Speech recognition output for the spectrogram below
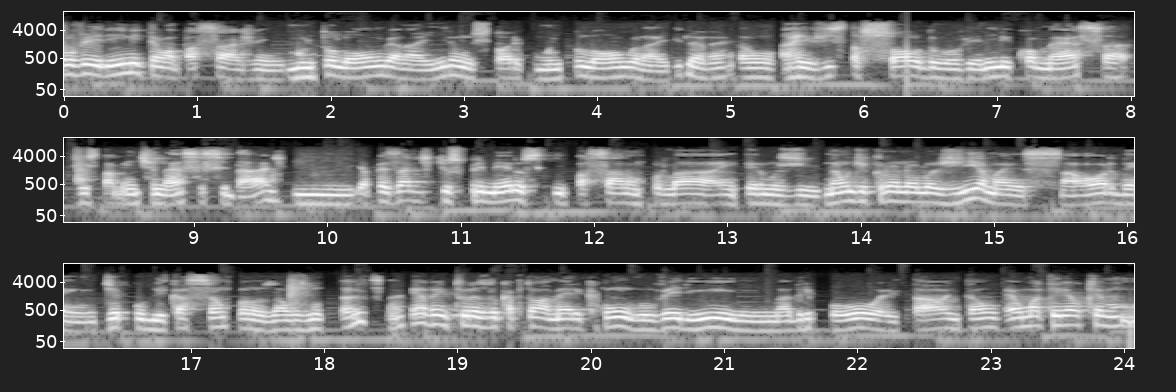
Wolverine tem uma passagem muito longa na ilha, um histórico muito longo na ilha, né? Então a revista solo do Wolverine começa justamente nessa cidade e apesar de que os primeiros que passaram por lá em termos de não de cronologia, mas na ordem de publicação foram os Novos Mutantes, né? Tem aventuras do Capitão América com o Wolverine, Madripoor e tal. Então é um material que é-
